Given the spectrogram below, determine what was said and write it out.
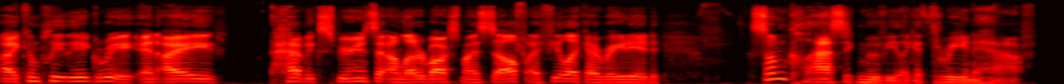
I completely agree, and I have experienced that on Letterboxd myself. I feel like I rated some classic movie like a three and a half,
